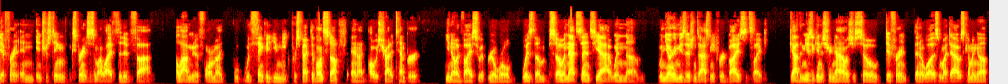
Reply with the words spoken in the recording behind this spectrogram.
different and interesting experiences in my life that have uh, allowed me to form a would think a unique perspective on stuff. And i'd always try to temper you know advice with real world wisdom. So in that sense yeah when um, when younger musicians ask me for advice it's like god the music industry now is just so different than it was when my dad was coming up.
